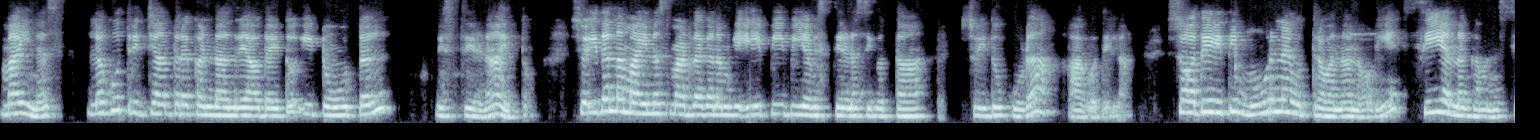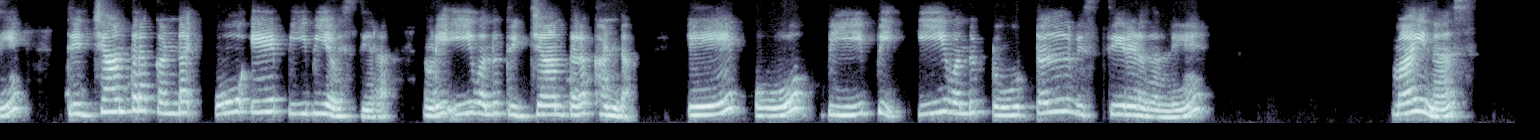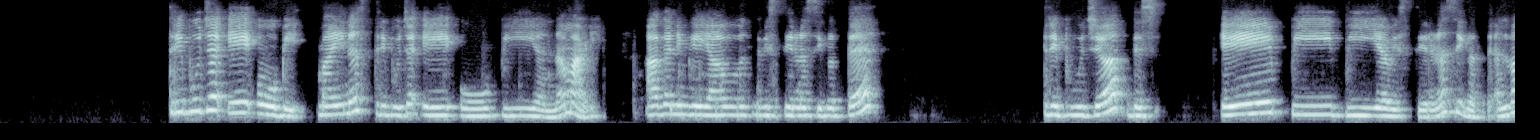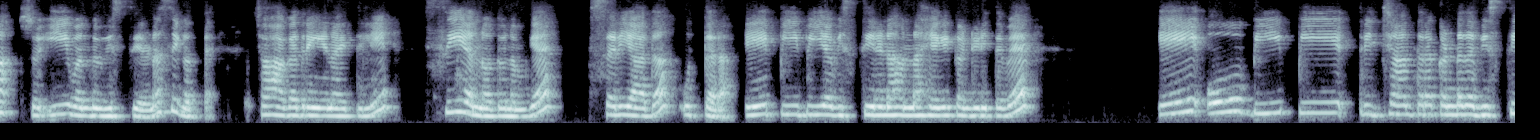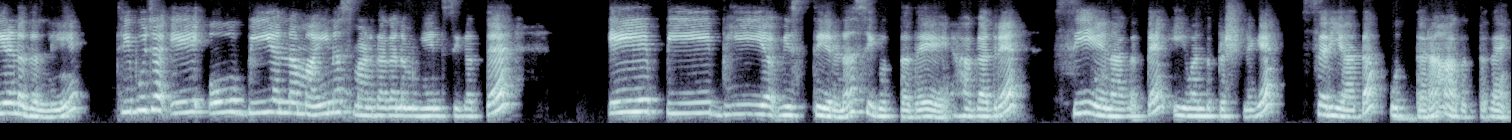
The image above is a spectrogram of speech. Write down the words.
ಮೈನಸ್ ಲಘು ತ್ರಿಜ್ಯಾಂತರ ಖಂಡ ಅಂದ್ರೆ ಯಾವ್ದಾಯ್ತು? ಈ ಟೋಟಲ್ ವಿಸ್ತೀರ್ಣ ಆಯ್ತು. ಸೊ ಇದನ್ನ ಮೈನಸ್ ಮಾಡಿದಾಗ ನಮ್ಗೆ ಎ ಪಿ ಬಿ ಯ ವಿಸ್ತೀರ್ಣ ಸಿಗುತ್ತಾ? ಸೊ ಇದು ಕೂಡ ಆಗೋದಿಲ್ಲ. ಸೊ ಅದೇ ರೀತಿ ಮೂರನೇ ಉತ್ತರವನ್ನ ನೋಡಿ ಸಿ ಅನ್ನ ಗಮನಿಸಿ. ತ್ರಿಜ್ಯಾಂತರ ಖಂಡ ಒ ಎ ಪಿ ಬಿ ಯ ವಿಸ್ತೀರ್ಣ ನೋಡಿ, ಈ ಒಂದು ತ್ರಿಜ್ಯಾಂತರ ಖಂಡ. A O B P. ಈ ಒಂದು ಟೋಟಲ್ ವಿಸ್ತೀರ್ಣದಲ್ಲಿ ಮೈನಸ್ ತ್ರಿಭುಜ ಎ ಒ ಬಿ ಮೈನಸ್ ತ್ರಿಭುಜ ಎ ಒ ಬಿ ಅನ್ನ ಮಾಡಿ. ಆಗ ನಿಮ್ಗೆ ಯಾವ ವಿಸ್ತೀರ್ಣ ಸಿಗುತ್ತೆ? ತ್ರಿಭುಜ ದಿಸ್ ಎ ಪಿ ಬಿ ಯ ವಿಸ್ತೀರ್ಣ ಸಿಗತ್ತೆ ಅಲ್ವಾ? ಸೊ ಈ ಒಂದು ವಿಸ್ತೀರ್ಣ ಸಿಗತ್ತೆ. ಸೊ ಹಾಗಾದ್ರೆ ಏನಾಯ್ತು ಇಲ್ಲಿ? ಸಿ ಅನ್ನೋದು ನಮ್ಗೆ ಸರಿಯಾದ ಉತ್ತರ. ಎ ಪಿ ಬಿ ಯ ವಿಸ್ತೀರ್ಣವನ್ನ ಹೇಗೆ ಕಂಡುಹಿಡಿತೇವೆ? ಎ ಒ ಬಿ ಪಿ ತ್ರಿಜ್ಯಾಂತರ ಖಂಡದ ವಿಸ್ತೀರ್ಣದಲ್ಲಿ ತ್ರಿಭುಜ ಎ ಒ ಬಿ ಅನ್ನ ಮೈನಸ್ ಮಾಡಿದಾಗ ನಮ್ಗೆ ಏನ್ ಸಿಗತ್ತೆ? ಎ ಪಿ ಬಿ ಯ ವಿಸ್ತೀರ್ಣ ಸಿಗುತ್ತದೆ. ಹಾಗಾದ್ರೆ ಸಿ ಏನಾಗುತ್ತೆ? ಈ ಒಂದು ಪ್ರಶ್ನೆಗೆ ಸರಿಯಾದ ಉತ್ತರ ಆಗುತ್ತದೆ.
